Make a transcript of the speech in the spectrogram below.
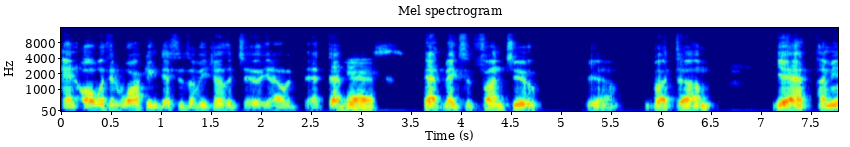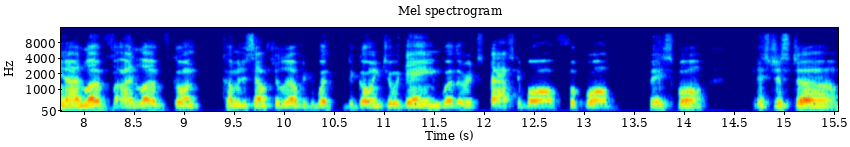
and all within walking distance of each other too. You know, that, that yes. That makes it fun too. Yeah. But um yeah, I mean I love I love going coming to South Philadelphia with going to a game, whether it's basketball, football, baseball. It's just uh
